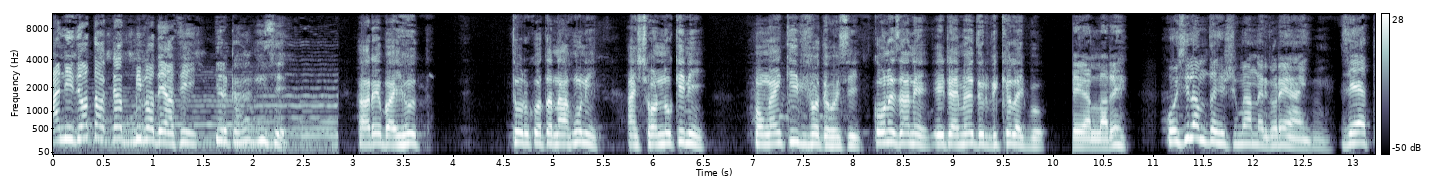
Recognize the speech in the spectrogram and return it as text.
আর নিজেও তো একটা বিপদে আছি। এর কাকা কিছে আরে বাইহুত তোর কথা না শুনি আই স্বর্ণ কিনি হঙ্গাই কি বিপদে হয়েছি কোনে জানে এই টাইমে দুর্ভিক্ষ লাগবো। আল্লাহ রে কইছিলাম তো হিসুমে আনের ঘরে আই যে এত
